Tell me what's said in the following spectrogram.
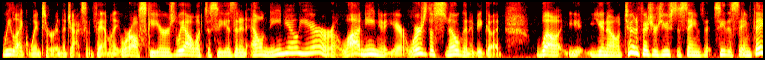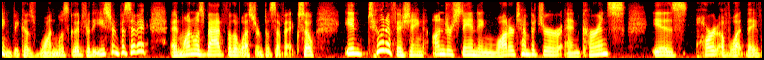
we like winter in the Jackson family. We're all skiers. We all look to see is it an El Nino year or a La Nina year? Where's the snow going to be good? Well, you, you know, tuna fishers used to same see the same thing because one was good for the Eastern Pacific and one was bad for the Western Pacific. So, in tuna fishing, understanding water temperature and currents is part of what they've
